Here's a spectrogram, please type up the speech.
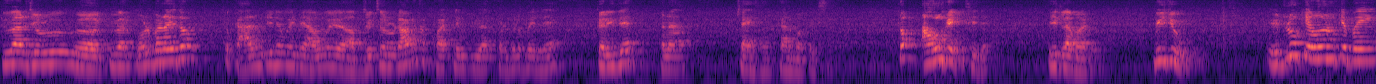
ક્યુઆર જેવું ક્યુઆર કોડ બનાવી દો. તો કાલ ઉઠીને ભાઈ આવું ઓબ્જેક્શન ઉઠાવે ને ફાટલી ક્યુઆર કોડ પેલો ભાઈ લે, કરી દે. અને આ ચાય સરકારમાં પૈસા. તો આવું કંઈક થઈ જાય એટલા માટે. બીજું, એટલું કહેવાનું કે ભાઈ,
